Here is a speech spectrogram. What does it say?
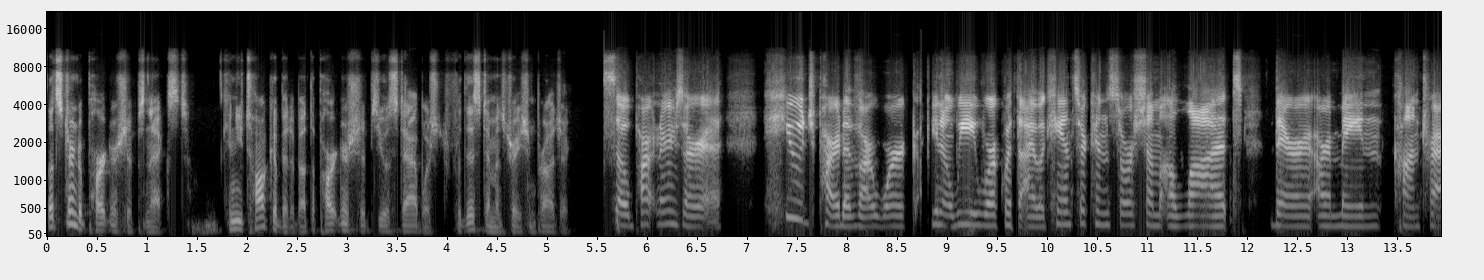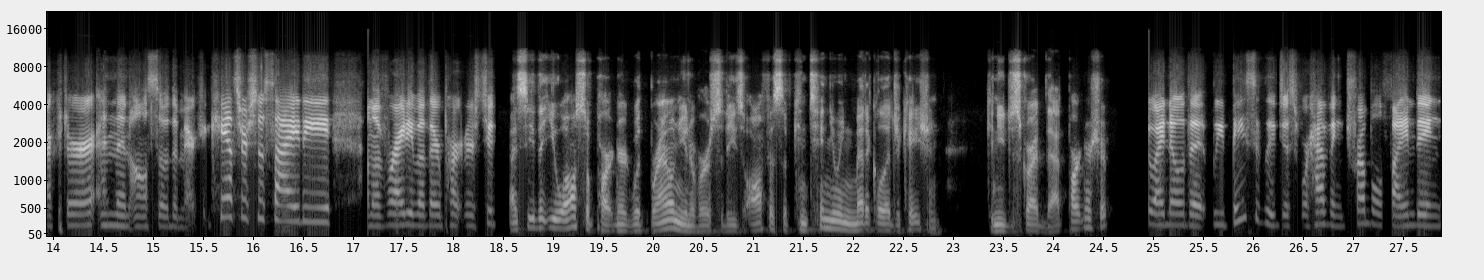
Let's turn to partnerships next. Can you talk a bit about the partnerships you established for this demonstration project? So, partners are a huge part of our work. You know, we work with the Iowa Cancer Consortium a lot. They're our main contractor, and then also the American Cancer Society, um, a variety of other partners too. I see that you also partnered with Brown University's Office of Continuing Medical Education. Can you describe that partnership? I know that we basically just were having trouble finding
